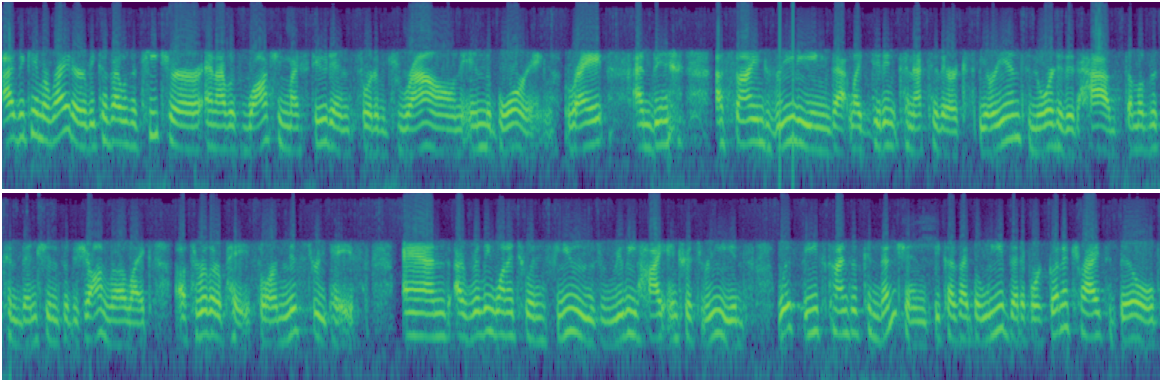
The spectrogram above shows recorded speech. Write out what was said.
I became a writer because I was a teacher and I was watching my students sort of drown in the boring, right? And being assigned reading that like didn't connect to their experience, nor did it have some of the conventions of genre like a thriller pace or a mystery pace. And I really wanted to infuse really high interest reads with these kinds of conventions because I believe that if we're going to try to build,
